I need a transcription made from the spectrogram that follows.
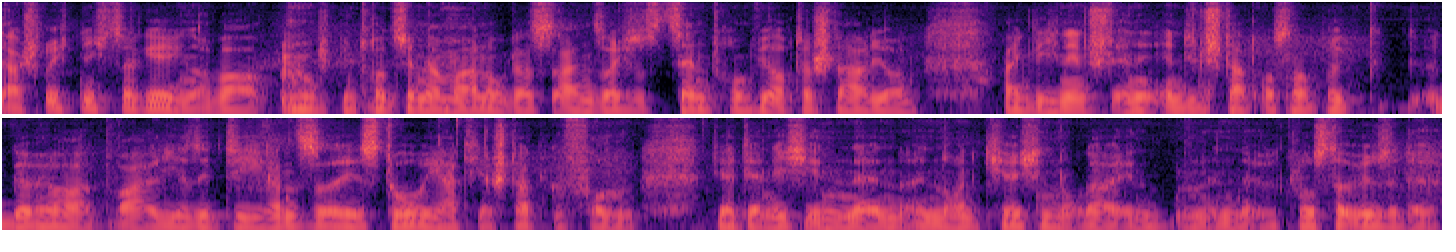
Da spricht nichts dagegen, aber ich bin trotzdem der Meinung, dass ein solches Zentrum wie auch das Stadion eigentlich in den, in, den Stadt Osnabrück gehört, weil hier sind die ganze Historie hat hier stattgefunden. Die hat ja nicht in, in, in Neunkirchen oder in, in Kloster Ösede.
